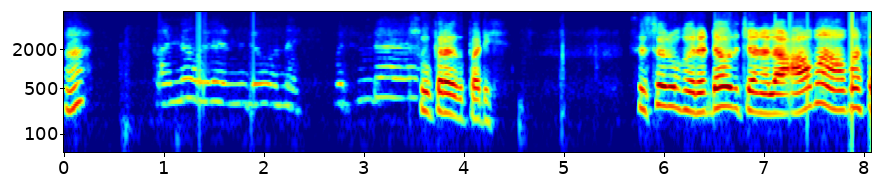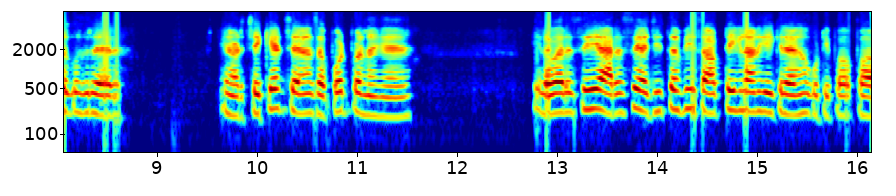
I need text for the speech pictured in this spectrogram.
ஆ? சூப்பராக இருக்குது பாடி. சிஸ்டர் உங்கள் ரெண்டாவது சேனலா ஆமாம் ஆமாம் சகோதரர். என்னோட செகண்ட் சேனல் சப்போர்ட் பண்ணுங்க. இளவரசி அரசு அஜித் தம்பி சாப்பிட்டீங்களான்னு கேட்குறாங்க குட்டி பாப்பா.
